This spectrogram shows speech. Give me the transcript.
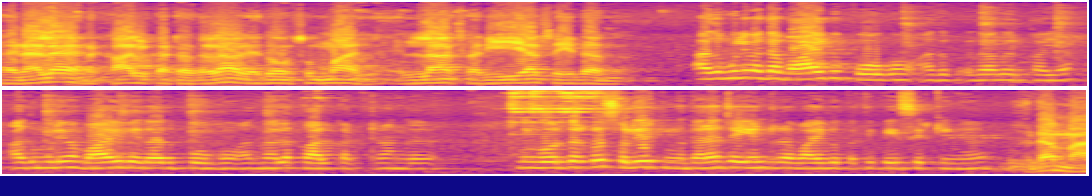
அதனால இந்த கால் கட்டுறதெல்லாம் எதுவும் சும்மா இல்லை. எல்லாம் சரியா செய்தாங்க. அது மூலியமா ஏதாவது வாய்வு போகும். அது ஏதாவது இருக்கா ஐயா? அது மூலியமா வாய்வு ஏதாவது போகும். அதனால கால் கட்டுறாங்க. நீங்க ஒருத்தர் கூட சொல்லியிருக்கீங்க. தனஜெயன்ற வாய்வை பத்தி பேசியிருக்கீங்க. அதாம்மா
